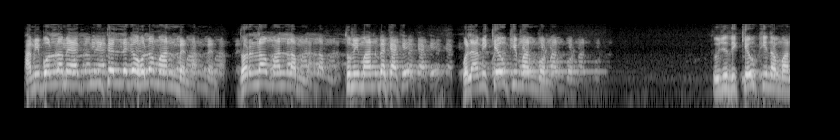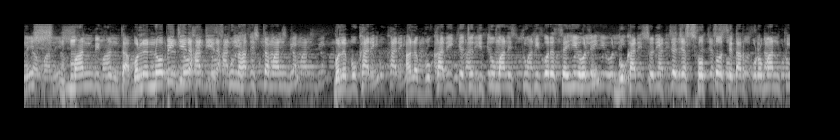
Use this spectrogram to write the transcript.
আমি বললাম এক মিনিটের লেগে হলো মানবে না। ধরলাম মানলাম না। তুমি মানবে কাকে? বলে আমি কেউ কি মানবো না? তুই যদি কেউ কি না মানিস, মানবি কোনটা? বলে নবীজির হাদিস, কোন হাদিসটা মানবি? বলে বুখারি। মানে বুখারিকে যদি তুই মানিস, তুই কি করে সহি হলি? বুখারি শরীফটা যে সত্য, সেটার প্রমাণ কি?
